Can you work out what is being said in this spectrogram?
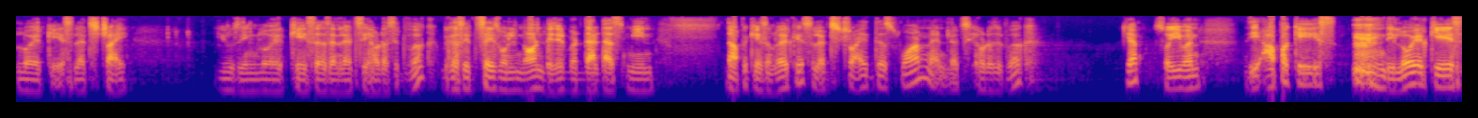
lowercase, let's try using lower cases and let's see how does it work because it says only non-digit, but that does mean the uppercase and lowercase. So let's try this one and let's see how does it work. Yep. So even the uppercase, the lowercase,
